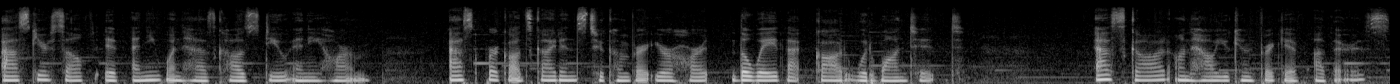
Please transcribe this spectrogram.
ask yourself if anyone has caused you any harm. Ask for God's guidance to convert your heart the way that God would want it. Ask God on how you can forgive others.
